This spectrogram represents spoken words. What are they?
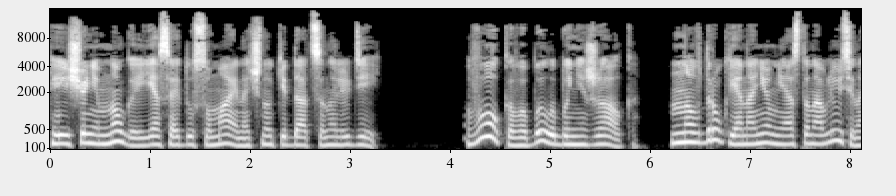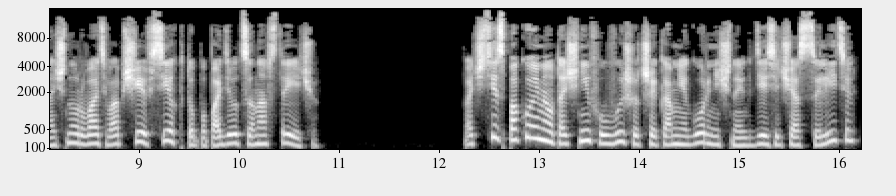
И еще немного, и я сойду с ума и начну кидаться на людей. Волкова было бы не жалко. Но вдруг я на нем не остановлюсь и начну рвать вообще всех, кто попадется навстречу. Почти спокойно уточнив у вышедшей ко мне горничной, где сейчас целитель,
